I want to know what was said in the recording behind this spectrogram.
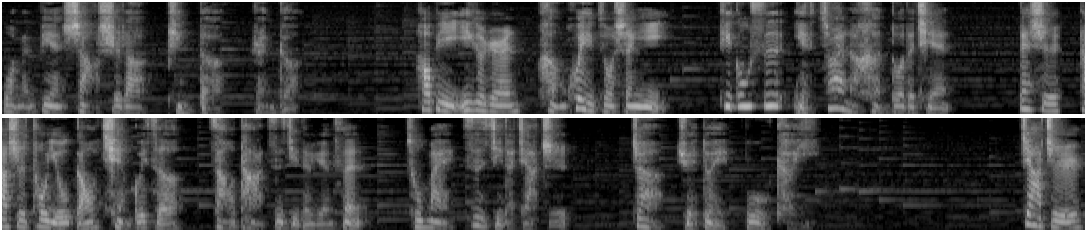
我们便丧失了。品德人格，好比一个人很会做生意，替公司也赚了很多的钱，但是他是透油搞潜规则，糟蹋自己的缘分，出卖自己的价值，这绝对不可以。价值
